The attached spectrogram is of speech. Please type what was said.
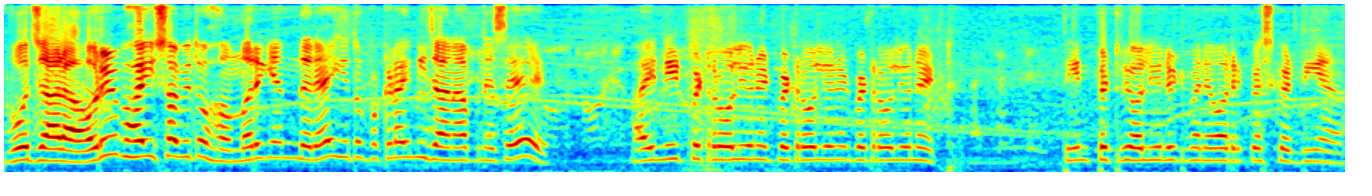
वो जा रहा। अरे भाई साहब, ये तो हमर के अंदर है। ये तो पकड़ा ही नहीं जाना अपने से। I need patrol unit patrol unit patrol unit तीन पेट्रोल यूनिट मैंने और रिक्वेस्ट कर दिए हैं।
